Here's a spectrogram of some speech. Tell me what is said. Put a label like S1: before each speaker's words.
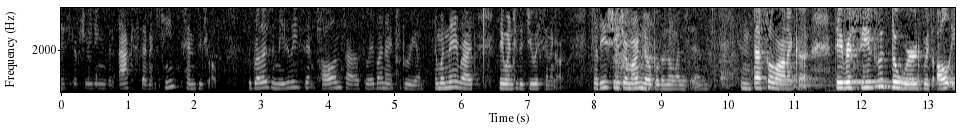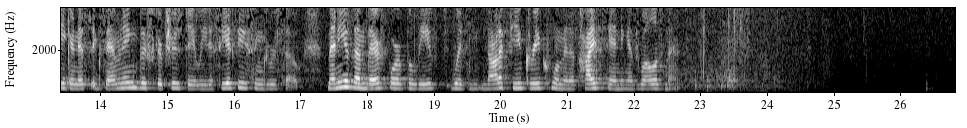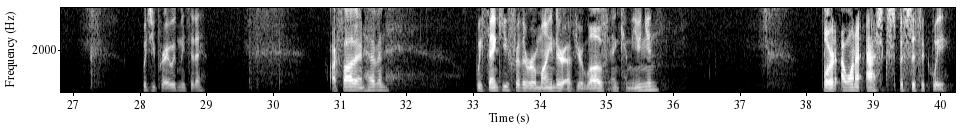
S1: Today's scripture reading is in Acts 17, 10 through 12. The brothers immediately sent Paul and Silas away by night to Berea, and when they arrived, they went to the Jewish synagogue. Now these Jews were more noble than the ones in
S2: in Thessalonica. They received the word with all eagerness, examining the scriptures daily to see if these things were so. Many of them therefore believed, with not a few Greek women of high standing as well as men.
S3: Would you pray with me today? Our Father in heaven, we thank you for the reminder of your love and communion. Lord, I want to ask specifically.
